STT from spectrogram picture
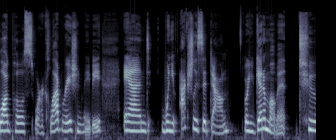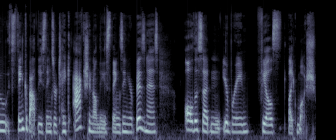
blog posts or a collaboration, maybe. And when you actually sit down or you get a moment to think about these things or take action on these things in your business, all of a sudden your brain feels like mush.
